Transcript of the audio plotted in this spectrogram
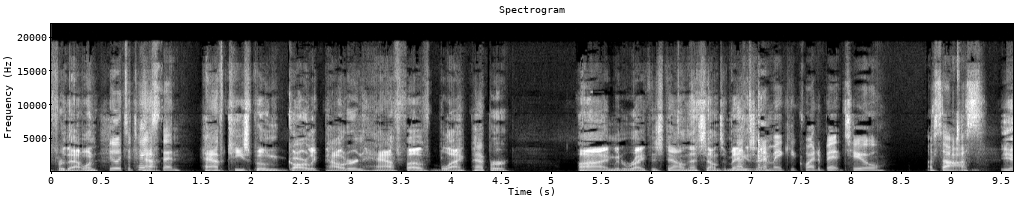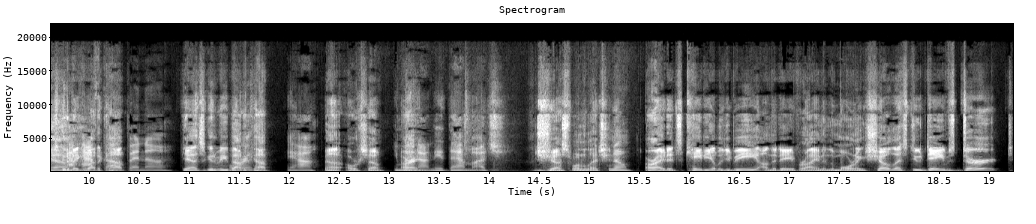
for that one. Do it to taste half, then. Half teaspoon garlic powder and half of black pepper. I'm going to write this down. That sounds That's amazing. going to make you quite a bit too of sauce. Yeah. It's gonna make half about a cup. and a yeah, it's going to be about a cup Yeah, uh, or so. you All might right. not need that much. Just want to let you know. All right, it's KDWB on the Dave Ryan in the Morning Show. Let's do Dave's Dirt.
